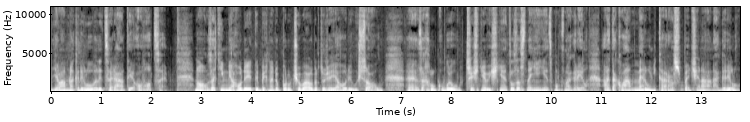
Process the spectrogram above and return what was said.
dělám na grilu velice rád, je ovoce. No, zatím jahody ty bych nedoporučoval, protože jahody už jsou. Eh, za chvilku budou třešně višně, to zase není nic moc na grill. Ale taková meruňka rozpečená na grilu,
